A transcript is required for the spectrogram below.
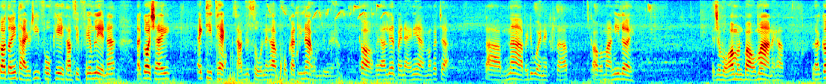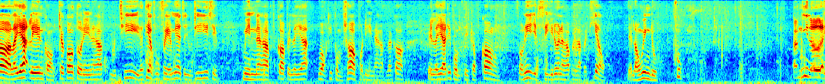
ก็ตอนนี้ถ่ายอยู่ที่ 4K 30เฟรมเรทนะ แล้วก็ใช้ Active Tag 3.0 นะครับ โฟกัสที่หน้าผมอยู่นะครับ ก็เวลาเลื่อนไปไหนเนี่ย มันก็จะ ตามหน้าไปด้วยนะครับ ก็ประมาณนี้เลยอยากจะบอกว่ามันเบามากนะครับ แล้วก็ระยะเลนของเจ้ากล้องตัวนี้นะครับ อยู่ที่ถ้าเทียบ full frame เนี่ยจะอยู่ที่ 20 มิลนะครับ ก็เป็นระยะวอล์กที่ผมชอบพอดีนะครับ แล้วก็เป็นระยะที่ผมติดกับกล้อง Sony 7C ด้วยนะครับ เวลาไปเที่ยว เดี๋ยวลองวิ่งดูฟุ๊บแบบนี้เลย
